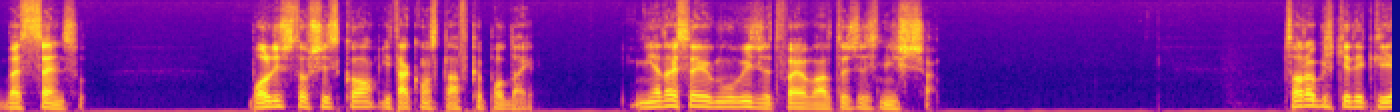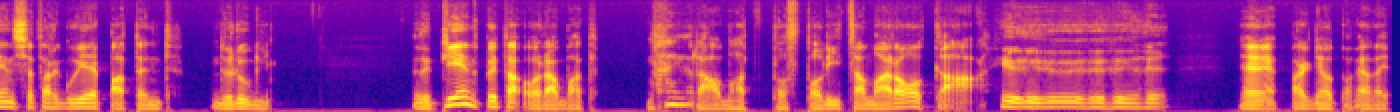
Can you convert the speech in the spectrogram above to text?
Bez sensu. Policz to wszystko i taką stawkę podaj. Nie daj sobie mówić, że twoja wartość jest niższa. Co robić, kiedy klient się targuje patent drugi? Gdy klient pyta o rabat, rabat to stolica Maroka. nie, nie, tak nie odpowiadaj.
